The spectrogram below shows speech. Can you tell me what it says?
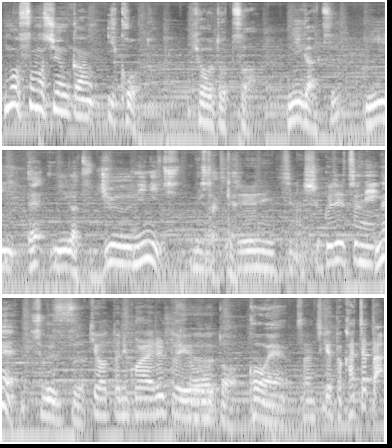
てもうその瞬間行こうと。京都ツアー。2月にえ2月12日でしたっけ？12日の祝日にね祝日。京都に来られるという京都公演。そのチケット買っちゃった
